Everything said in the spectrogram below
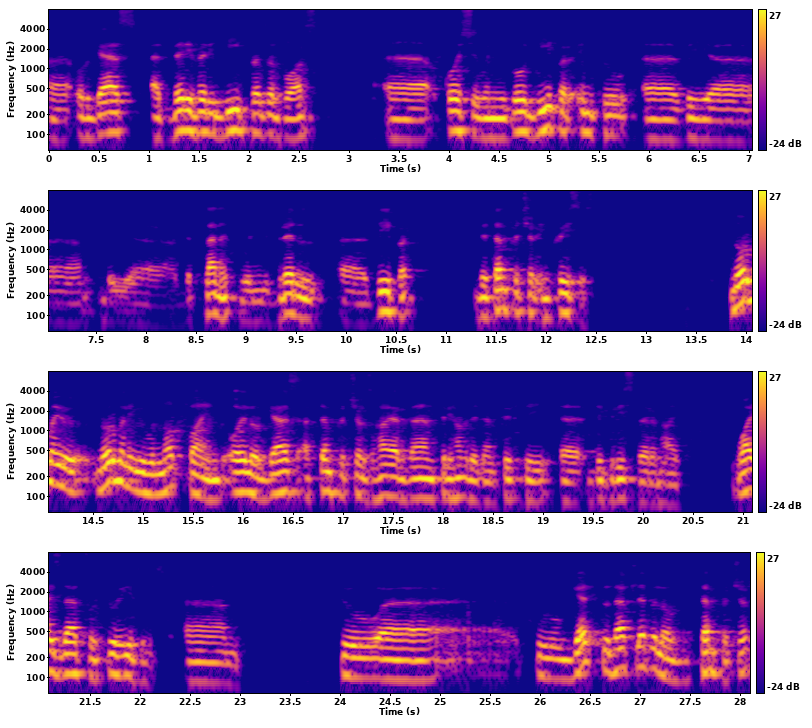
uh, or gas at very, very deep reservoirs. Uh, of course, when you go deeper into uh, the, uh, the, the planet, when you drill deeper, the temperature increases. Normally, normally, we will not find oil or gas at temperatures higher than 350 uh, degrees Fahrenheit. Why is that? For two reasons. Um, to, uh, to get to that level of temperature,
